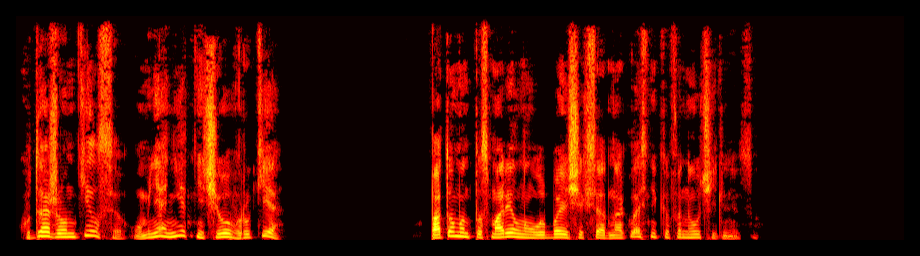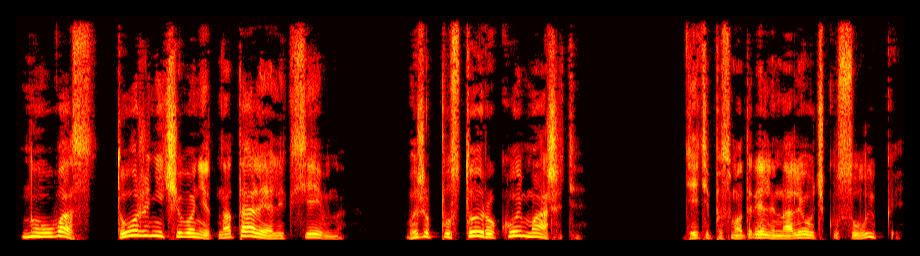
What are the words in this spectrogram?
куда же он делся? У меня нет ничего в руке!» Потом он посмотрел на улыбающихся одноклассников и на учительницу. «Ну, у вас тоже ничего нет, Наталья Алексеевна. Вы же пустой рукой машете». Дети посмотрели на Левочку с улыбкой.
